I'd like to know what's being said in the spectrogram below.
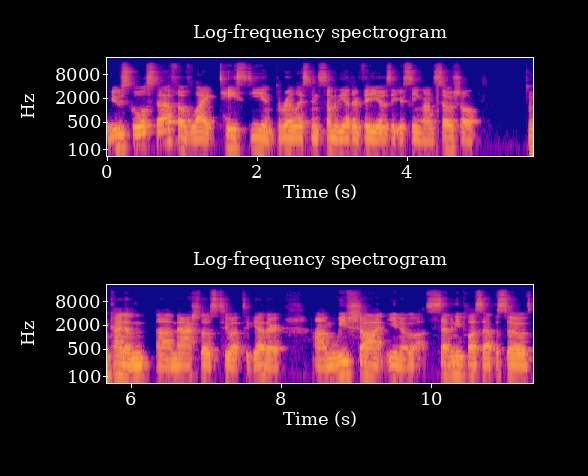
new school stuff of like Tasty and Thrillist and some of the other videos that you're seeing on social, and kind of uh, mash those two up together. Um, we've shot, you know, 70 plus episodes.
